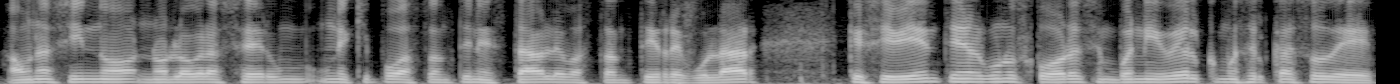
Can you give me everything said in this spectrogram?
aún así no, no logra ser un, equipo bastante inestable, bastante irregular, que si bien tiene algunos jugadores en buen nivel, como es el caso de,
